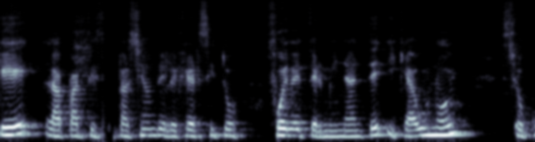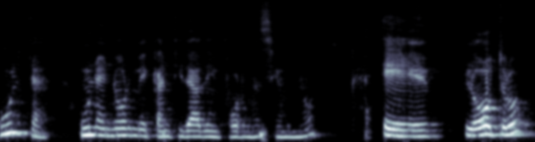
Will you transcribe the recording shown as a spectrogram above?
que la participación del ejército fue determinante y que aún hoy se oculta una enorme cantidad de información. Eh, lo otro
